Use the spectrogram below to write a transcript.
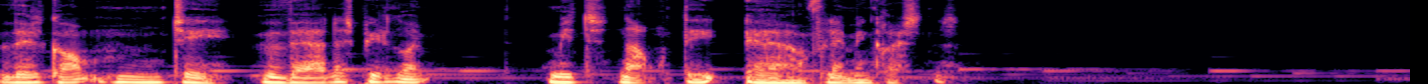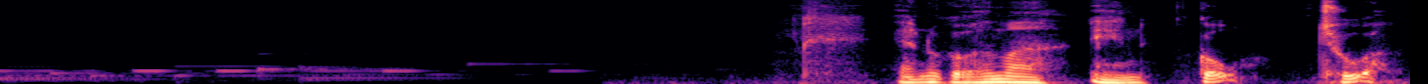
Velkommen til Hverdagspilgrim. Mit navn det er Flemming Christensen. Jeg har nu gået mig en god tur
